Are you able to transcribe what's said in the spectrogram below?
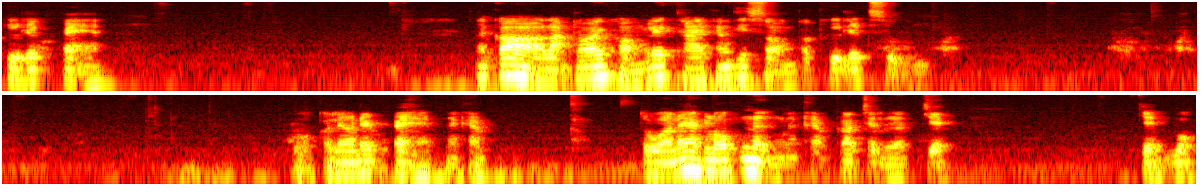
คือเลข 8แล้วก็หลักร้อยของเลขท้ายครั้งที่ 2 ก็คือเลข 0 วกกันแล้วได้8นะครับ ตัวแรกลบ1นะครับ ก็จะเหลือ7 7บวก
